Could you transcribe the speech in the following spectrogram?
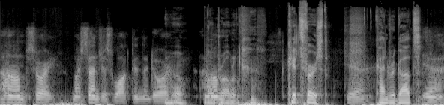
Um, sorry, my son just walked in the door. Oh, no Um, problem. Kids first. Yeah, Kind regards. yeah.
